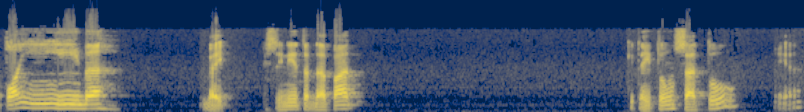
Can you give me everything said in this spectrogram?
طيبة Baik, di sini terdapat kita hitung satu, ya.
